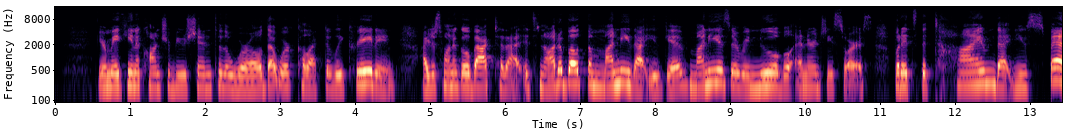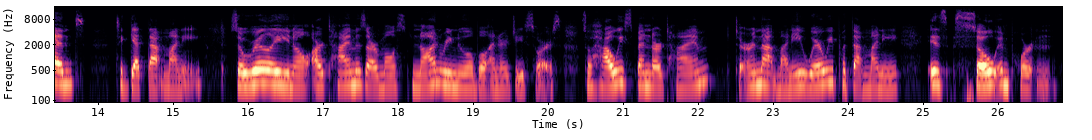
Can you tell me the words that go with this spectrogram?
you're making a contribution to the world that we're collectively creating. I just want to go back to that. It's not about the money that you give. Money is a renewable energy source, but it's the time that you spent to get that money. So, really, you know, our time is our most non renewable energy source. So, how we spend our time to earn that money, where we put that money, is so important.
